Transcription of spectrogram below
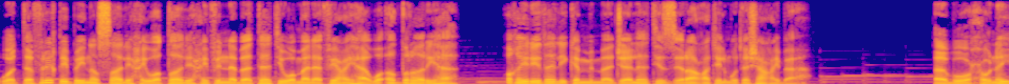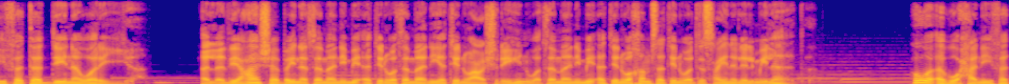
والتفريق بين الصالح والطالح في النباتات ومنافعها وأضرارها وغير ذلك من مجالات الزراعة المتشعبة. أبو حنيفة الدينوري الذي عاش بين 828 و 895 للميلاد هو أبو حنيفة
